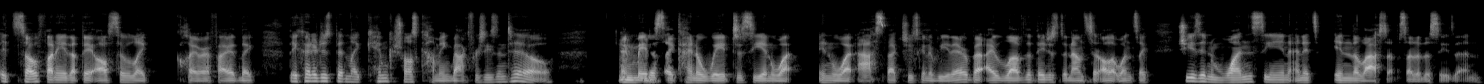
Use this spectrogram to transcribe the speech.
it's so funny that they also like clarified like they could have just been like Kim Cattrall's coming back for season two, and made us like kind of wait to see in what in what aspect she's going to be there. But I love that they just announced it all at once. Like she's in one scene and it's in the last episode of the season.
